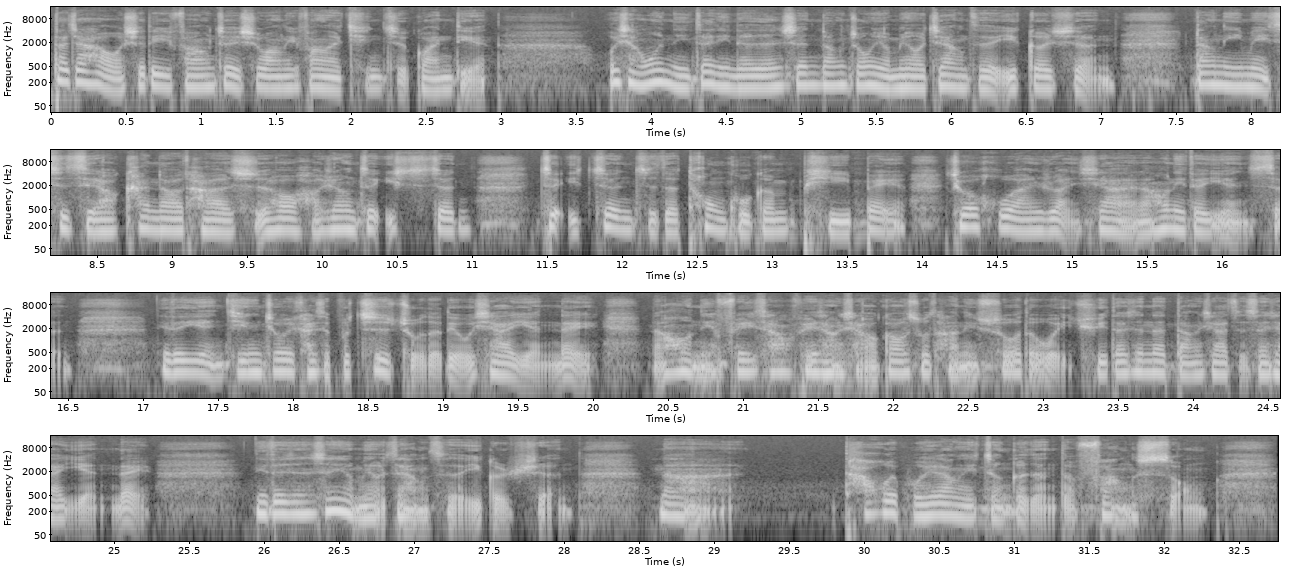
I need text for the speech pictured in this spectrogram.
大家好，我是丽芳，这里是王丽芳的亲子观点。我想问你在你的人生当中有没有这样子的一个人？当你每次只要看到他的时候，好像这一生这一阵子的痛苦跟疲惫就会忽然软下来，然后你的眼神、你的眼睛就会开始不自主的流下眼泪，然后你非常非常想要告诉他你说的委屈，但是那当下只剩下眼泪。你的人生有没有这样子的一个人？那？他会不会让你整个人的放松？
